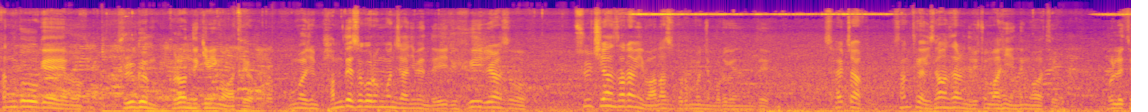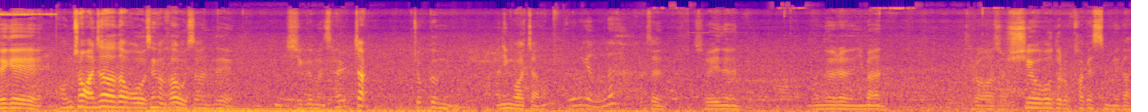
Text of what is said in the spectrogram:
한국의 막 불금 그런 느낌인 것 같아요. 뭔가 지금 밤 돼서 그런 건지 아니면 내일이 휴일이라서 술 취한 사람이 많아서 그런 건지 모르겠는데 살짝 상태가 이상한 사람들이 좀 많이 있는 것 같아요. 원래 되게 엄청 안전하다고 생각하고 있었는데 지금은 살짝 조금 아닌 것 같지 않아? 모르겠는데? 하여튼 저희는 오늘은 이만 들어가서 쉬어보도록 하겠습니다.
